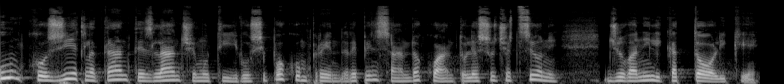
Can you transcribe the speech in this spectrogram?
Un così eclatante slancio emotivo si può comprendere pensando a quanto le associazioni giovanili cattoliche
